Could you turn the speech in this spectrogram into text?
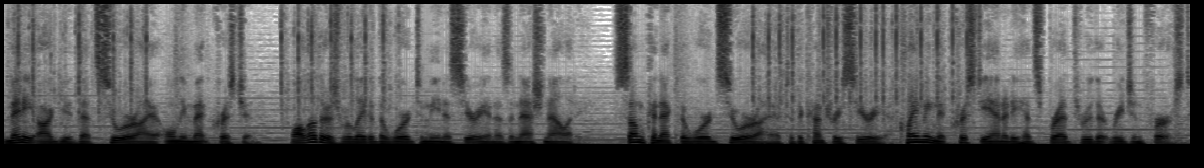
Many argued that Suariah only meant Christian, while others related the word to mean Assyrian as a nationality. Some connect the word Suariah to the country Syria, claiming that Christianity had spread through that region first,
